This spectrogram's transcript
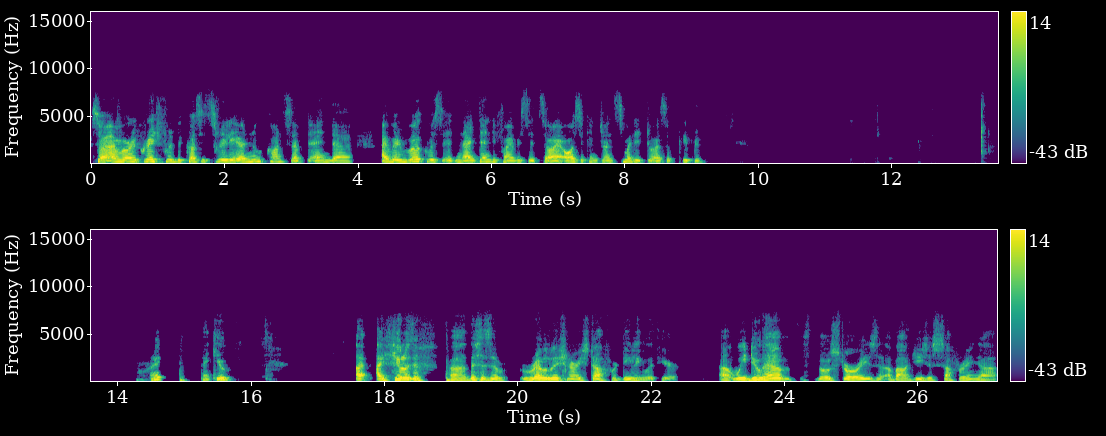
So I'm very grateful because it's really a new concept and uh, I will work with it and identify with it so I also can transmit it to other people. All right, thank you. I, I feel as if uh, this is a revolutionary stuff we're dealing with here. Uh, we do have those stories about Jesus suffering, uh,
